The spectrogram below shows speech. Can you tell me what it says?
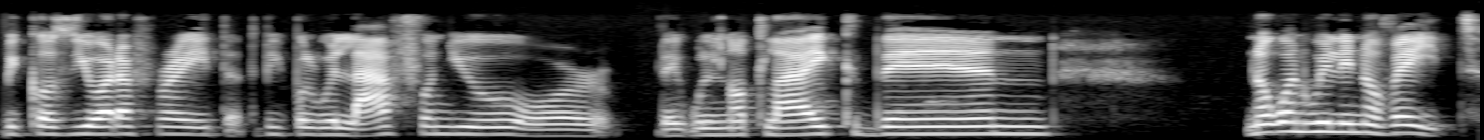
because you are afraid that people will laugh on you or they will not like, then no one will innovate.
